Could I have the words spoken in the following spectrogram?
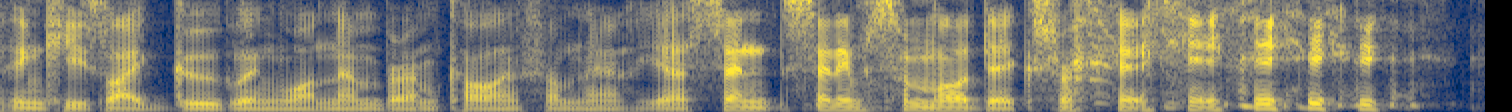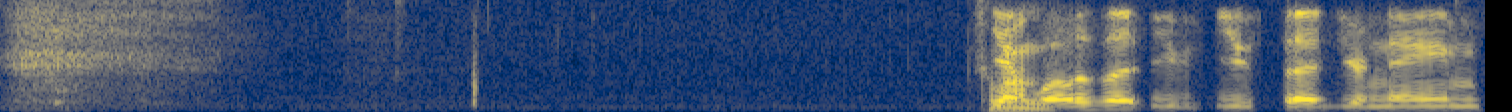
think he's like googling what number I'm calling from now. Yeah, send send him some more dicks, right? Come yeah, on, what was it? You you said your name.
